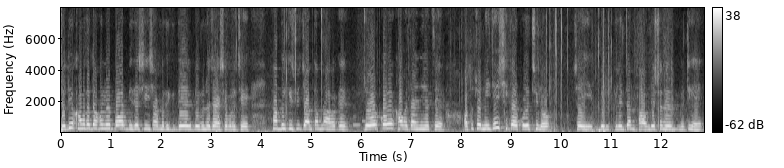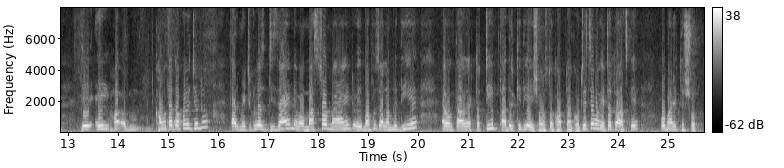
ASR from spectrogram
যদিও ক্ষমতা দখলের পর বিদেশি সাংবাদিকদের বিভিন্ন জায়গায় এসে বলেছে, আমি কিছুই জানতাম না, আমাকে জোর করে ক্ষমতায় নিয়েছে। অথচ নিজেই স্বীকার করেছিল সেই বিল ক্লিন্টন ফাউন্ডেশনের মিটিংয়ে যে এই ক্ষমতা দখলের জন্য তার মেটিকুলাস ডিজাইন এবং মাস্টার মাইন্ড ওই মাহফুজ আলমরে দিয়ে এবং তার একটা টিম তাদেরকে দিয়ে এই সমস্ত ঘটনা ঘটেছে এবং এটা তো আজকে প্রমাণিত সত্য।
